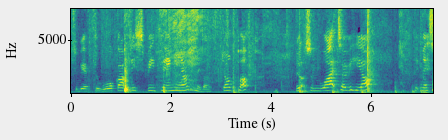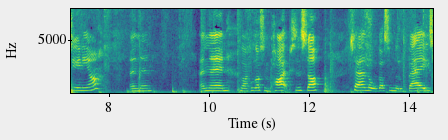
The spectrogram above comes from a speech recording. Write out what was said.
So we have to walk up this big thing here. We go jump up. We've got some lights over here. A bit messy in here. And then and then like we've got some pipes and stuff. So and we've got some little bays.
